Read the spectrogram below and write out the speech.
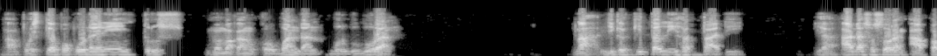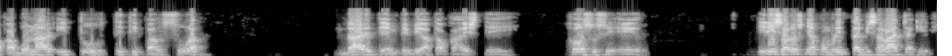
Nah, peristiwa Papua ini terus memakan korban dan berguguran. Nah, jika kita lihat tadi, ya ada seseorang apakah benar itu titipan surat dari TMPB atau KST khusus Air ini seharusnya pemerintah bisa lacak ini.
